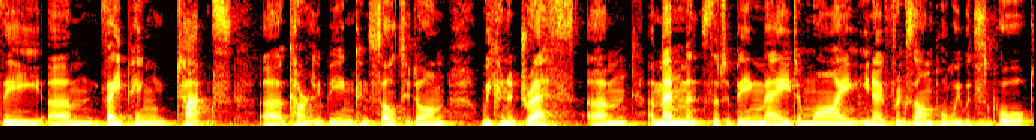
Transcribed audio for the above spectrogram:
the um, vaping tax uh, currently being consulted on. We can address um, amendments that are being made and why, you know, for example, we would support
